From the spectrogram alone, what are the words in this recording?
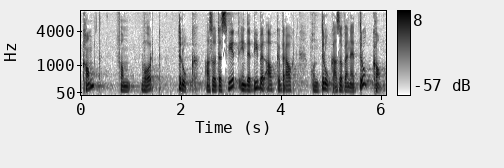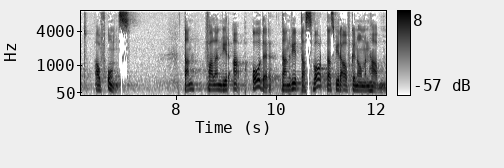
kommt vom Wort Druck. Also das wird in der Bibel auch gebraucht von Druck. Also wenn ein Druck kommt auf uns, dann fallen wir ab. Oder dann wird das Wort, das wir aufgenommen haben,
